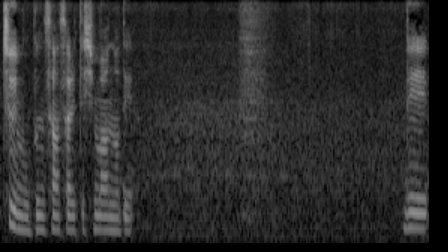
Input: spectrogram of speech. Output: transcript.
注意も分散されてしまうので。で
